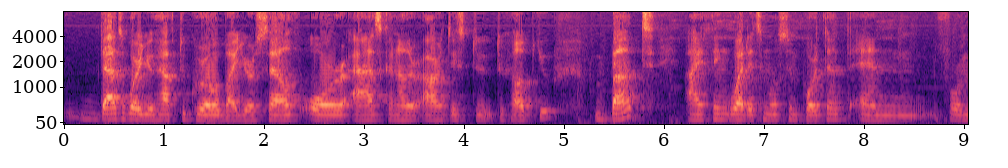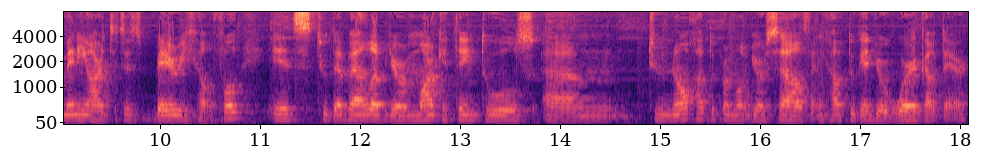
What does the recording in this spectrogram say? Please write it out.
that's where you have to grow by yourself or ask another artist to, to help you. But I think what is most important and for many artists is very helpful is to develop your marketing tools, um, to know how to promote yourself and how to get your work out there.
